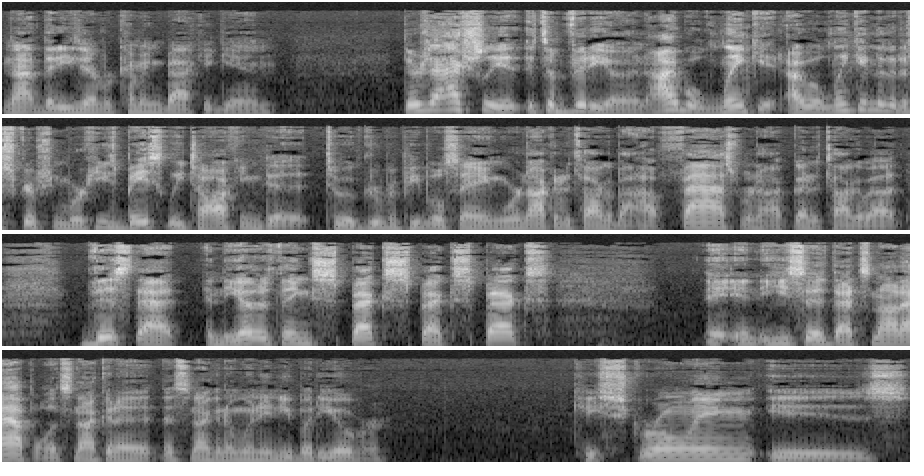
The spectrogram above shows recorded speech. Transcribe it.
Not that he's ever coming back again. There's actually it's a video, and I will link it. I will link it in the description where he's basically talking to to a group of people saying we're not going to talk about how fast, we're not going to talk about this, that, and the other thing, specs, specs, specs. And he said that's not Apple. It's not gonna that's not gonna win anybody over. Okay, scrolling is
